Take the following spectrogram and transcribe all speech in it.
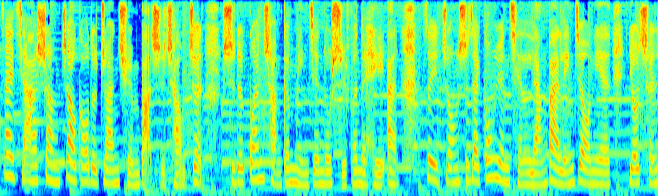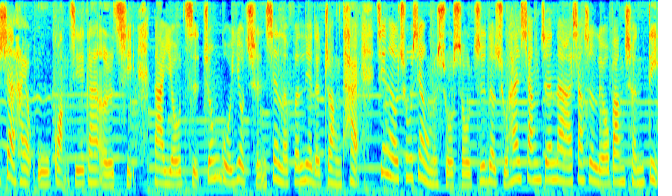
再加上赵高的专权把持朝政，使得官场跟民间。都十分的黑暗，最终是在公元前两百零九年，由陈胜还有吴广揭竿而起。那由此，中国又呈现了分裂的状态，进而出现我们所熟知的楚汉相争啊，像是刘邦称帝，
